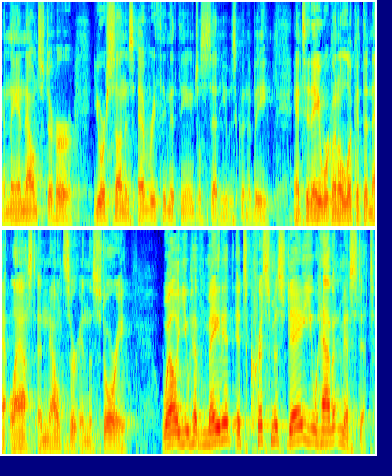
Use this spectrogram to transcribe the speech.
And they announce to her, Your son is everything that the angel said he was going to be. And today we're going to look at the last announcer in the story. Well, you have made it. It's Christmas Day. You haven't missed it.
